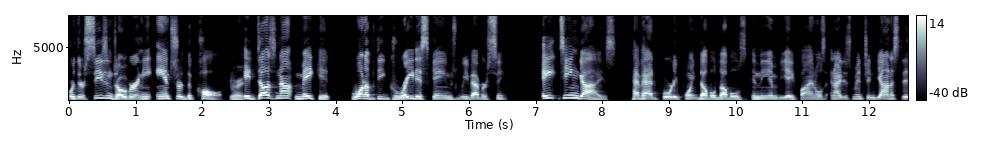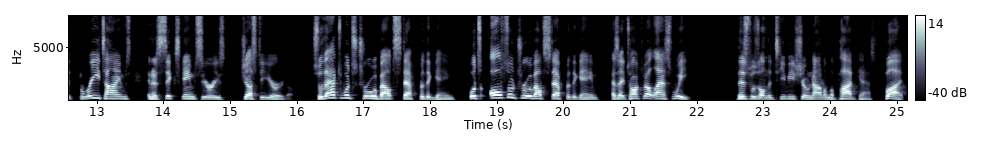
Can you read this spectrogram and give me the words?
or their season's over. And he answered the call. Right. It does not make it one of the greatest games we've ever seen. 18 guys have had 40 point double doubles in the NBA Finals. And I just mentioned Giannis did it three times in a six game series just a year ago. So that's what's true about Steph for the game. What's also true about Steph for the game, as I talked about last week, this was on the TV show, not on the podcast, but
